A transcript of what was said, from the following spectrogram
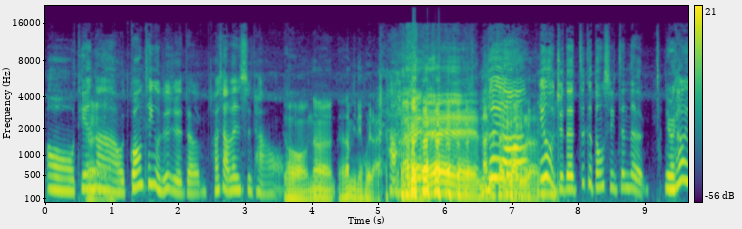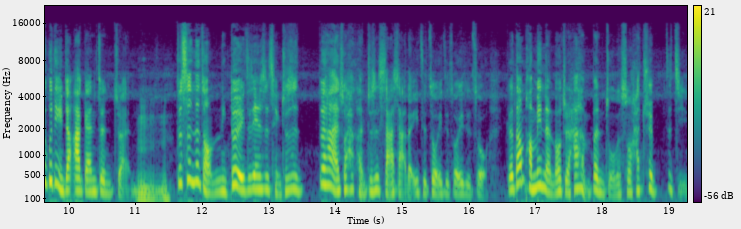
哦天哪！我光听我就觉得好想认识他哦。哦，那他明天会来。好，那就太棒了。因为我觉得这个东西真的，你们看过一部电影叫《阿甘正传》，嗯，就是那种你对于这件事情，就是对他来说，他可能就是傻傻的一直做，一直做，一直做。可是当旁边的人都觉得他很笨拙的时候，他却自己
